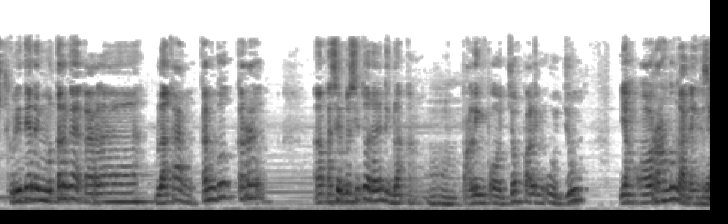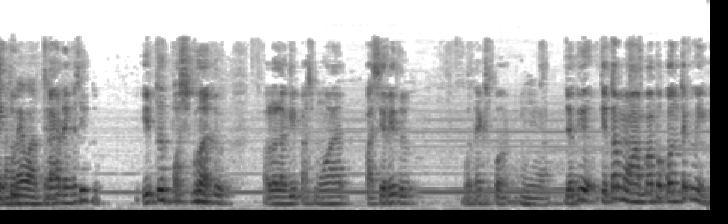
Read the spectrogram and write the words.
Security ada yang muter nggak ke arah belakang? Kan gue karena eh, pasir besi itu adanya di belakang. Mm-mm. paling pojok paling ujung yang orang tuh nggak ada yang ke situ. lewat, ya. nggak ada yang ke situ. Itu pos gua tuh. Kalau lagi pas muat pasir itu buat ekspor. Iya. jadi kita mau apa apa kontak nih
